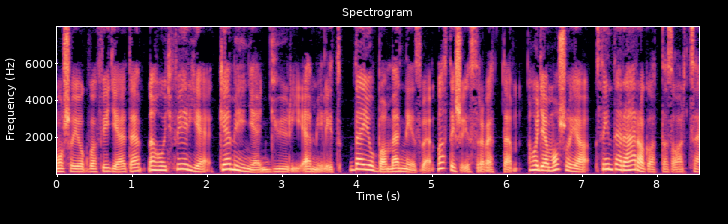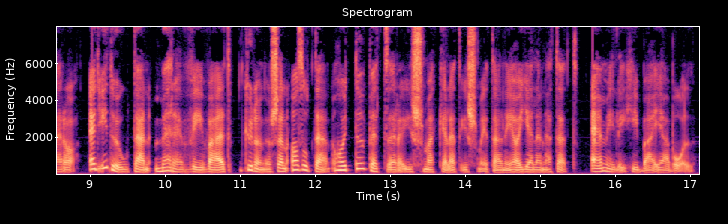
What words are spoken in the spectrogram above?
Mosolyogva figyelte, ahogy férje keményen gyűri Emilit, de jobban megnézve azt is észrevettem, hogy a mosolya szinte ráragadt az arcára. Egy idő után merevvé vált, különösen azután, hogy több egyszerre is meg kellett ismételni a jelenetet. Emily hibájából.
